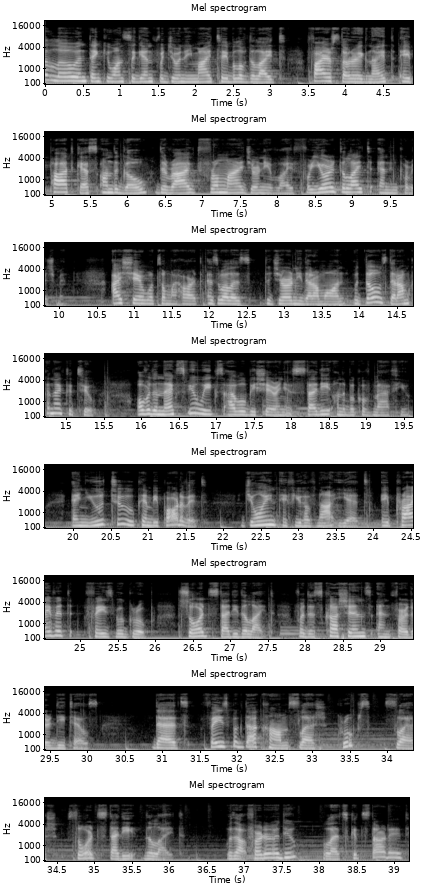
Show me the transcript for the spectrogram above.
Hello, and thank you once again for joining my Table of Delight Firestarter Ignite, a podcast on the go derived from my journey of life for your delight and encouragement. I share what's on my heart as well as the journey that I'm on with those that I'm connected to. Over the next few weeks, I will be sharing a study on the book of Matthew, and you too can be part of it. Join, if you have not yet, a private Facebook group, Sword Study Delight, for discussions and further details. That's facebook.com slash groups slash sword study delight. Without further ado, let's get started.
